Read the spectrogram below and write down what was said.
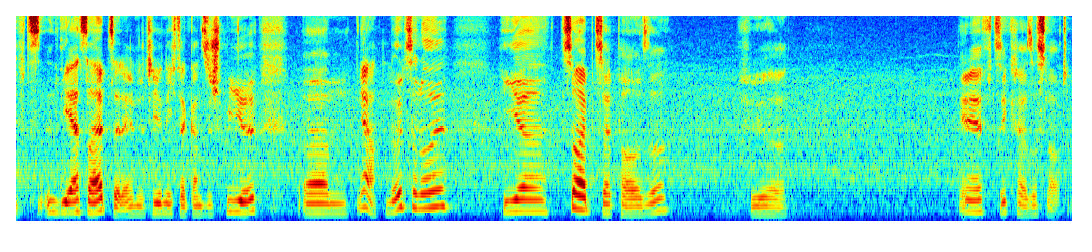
die erste Halbzeit endet hier, nicht das ganze Spiel. Ähm, ja, 0 zu 0 hier zur Halbzeitpause für den FC Kaiserslautern.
